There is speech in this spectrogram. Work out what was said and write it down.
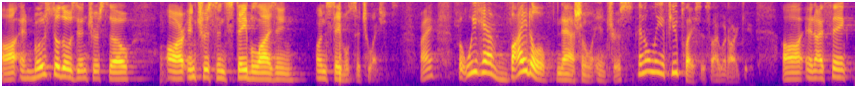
Uh, and most of those interests, though, are interests in stabilizing unstable situations, right? But we have vital national interests in only a few places, I would argue. Uh, and I think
